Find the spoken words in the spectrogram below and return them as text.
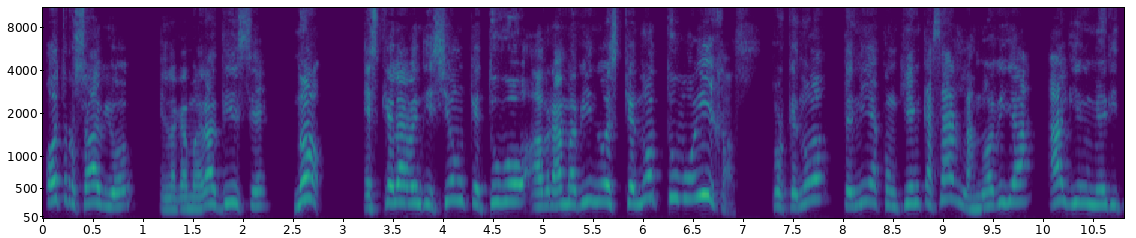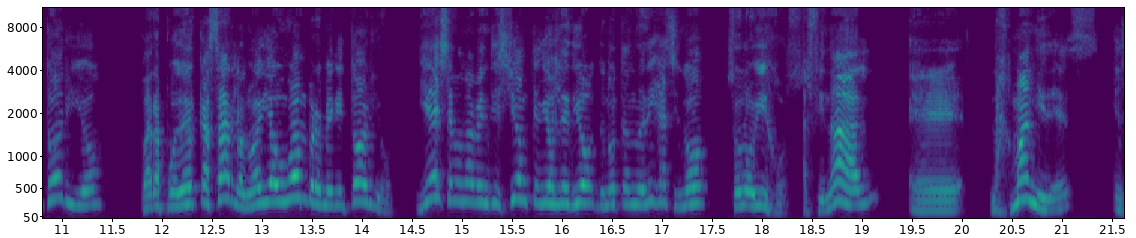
Otro sabio en la cámara dice, no, es que la bendición que tuvo Abraham vino es que no tuvo hijas, porque no tenía con quién casarlas, no había alguien meritorio para poder casarlas, no había un hombre meritorio. Y esa era una bendición que Dios le dio de no tener hijas, sino solo hijos. Al final, eh, Nachmanides, en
